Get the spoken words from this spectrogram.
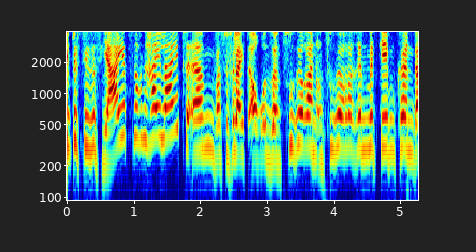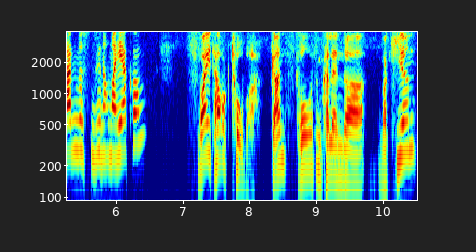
Gibt es dieses Jahr jetzt noch ein Highlight, ähm, was wir vielleicht auch unseren Zuhörern und Zuhörerinnen mitgeben können? Dann müssten sie noch mal herkommen. 2. Oktober, ganz groß im Kalender markieren,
